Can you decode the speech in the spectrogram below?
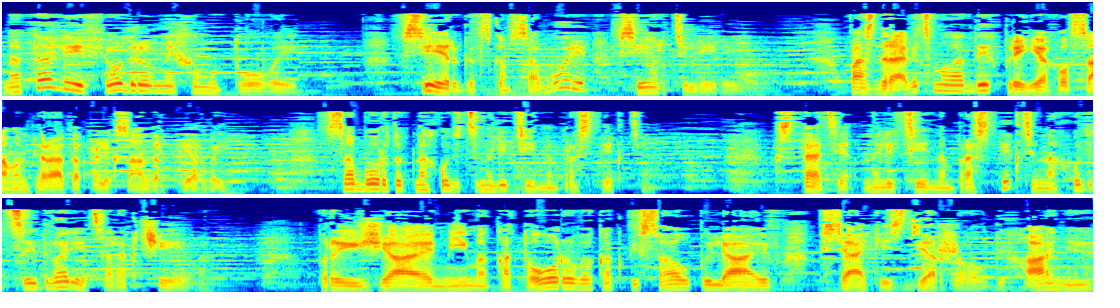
Натальей Федоровной Хомутовой в Сейерговском соборе всей артиллерии. Поздравить молодых приехал сам император Александр I. Собор этот находится на Литейном проспекте. Кстати, на Литейном проспекте находится и дворец Аракчеева проезжая мимо которого, как писал Пыляев, всякий сдерживал дыхание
